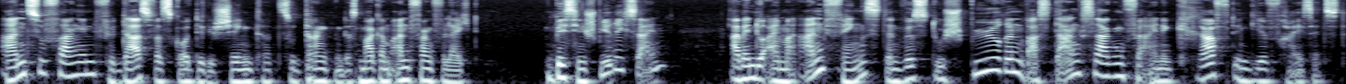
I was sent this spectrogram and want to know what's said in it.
anzufangen, für das, was Gott dir geschenkt hat, zu danken. Das mag am Anfang vielleicht ein bisschen schwierig sein, aber wenn du einmal anfängst, dann wirst du spüren, was Danksagung für eine Kraft in dir freisetzt.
